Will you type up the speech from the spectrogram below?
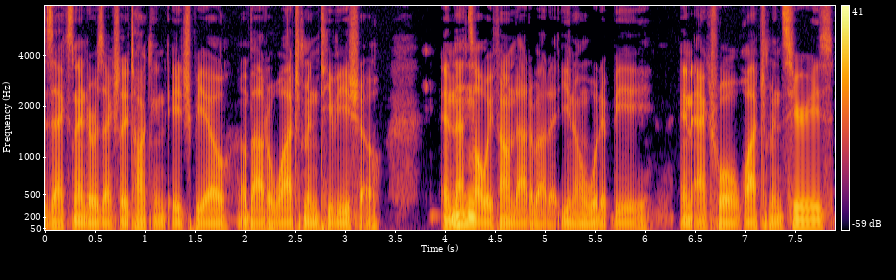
Zack Snyder was actually talking to HBO about a Watchmen TV show, and that's Mhm. all we found out about it. You know, would it be an actual Watchmen series?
